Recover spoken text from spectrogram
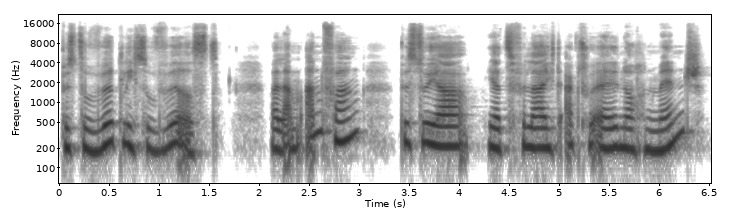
bis du wirklich so wirst. Weil am Anfang bist du ja jetzt vielleicht aktuell noch ein Mensch,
